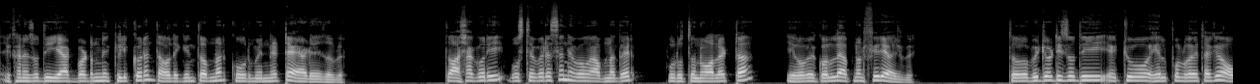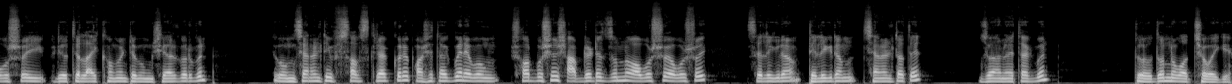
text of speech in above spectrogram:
এখানে যদি অ্যাড বাটনে ক্লিক করেন, তাহলে কিন্তু আপনার কোর মেননেটটা অ্যাড হয়ে যাবে। তো আশা করি বুঝতে পেরেছেন এবং আপনাদের পুরাতন ওয়ালেটটা এভাবে করলে আপনার ফিরে আসবে। তো ভিডিওটি যদি একটু হেল্পফুল হয়ে থাকে, অবশ্যই ভিডিওতে লাইক কমেন্ট এবং শেয়ার করবেন এবং চ্যানেলটি সাবস্ক্রাইব করে পাশে থাকবেন এবং সর্বশেষ আপডেটের জন্য অবশ্যই অবশ্যই টেলিগ্রাম টেলিগ্রাম চ্যানেলটাতে জয়েন হয়ে থাকবেন। তো ধন্যবাদ সবাইকে।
